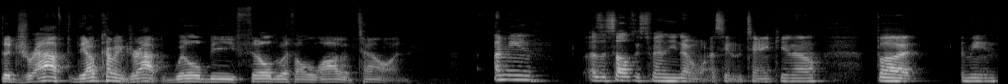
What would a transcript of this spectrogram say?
the draft, the upcoming draft will be filled with a lot of talent. I mean, as a Celtics fan, you never want to see them tank, you know. But I mean,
